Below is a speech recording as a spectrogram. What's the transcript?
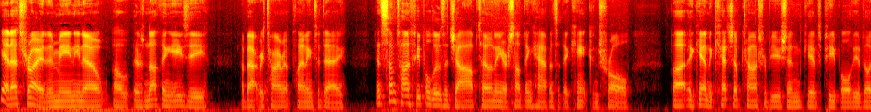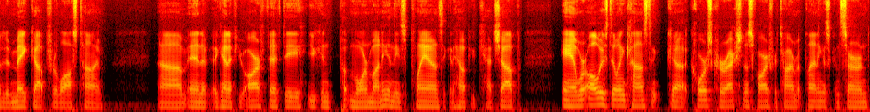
Yeah, that's right. I mean, you know, uh, there's nothing easy about retirement planning today. And sometimes people lose a job, Tony, or something happens that they can't control. But again, the catch up contribution gives people the ability to make up for lost time. Um, and if, again, if you are 50, you can put more money in these plans. It can help you catch up. And we're always doing constant uh, course correction as far as retirement planning is concerned.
